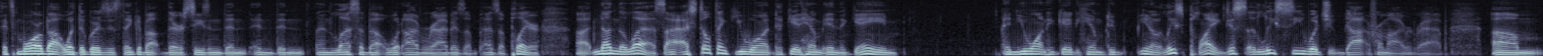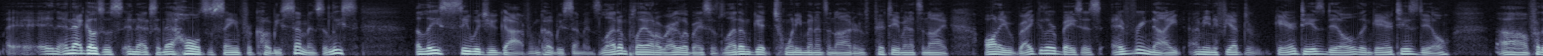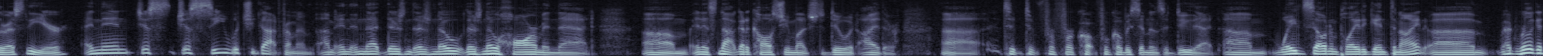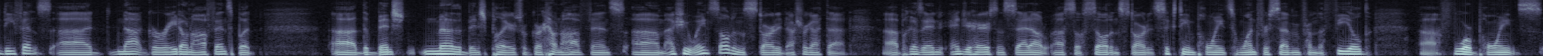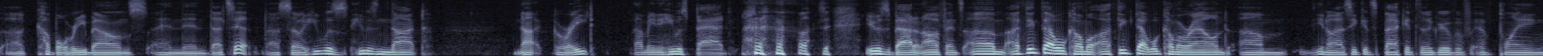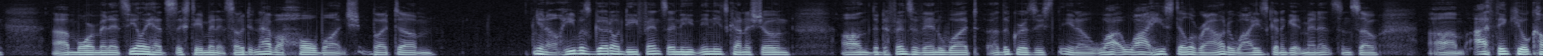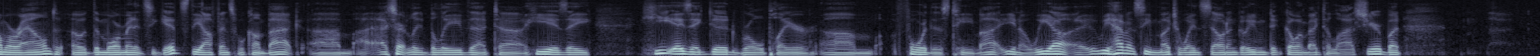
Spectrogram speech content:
it's more about what the Grizzlies think about their season than and than and less about what Ivan Rabb is a, as a player. Uh, nonetheless, I, I still think you want to get him in the game and you want to get him to you know at least playing just at least see what you got from Ivan Rabb um, and, and that goes and that, and that holds the same for Kobe Simmons. At least, at least see what you got from Kobe Simmons. Let him play on a regular basis. Let him get 20 minutes a night or 15 minutes a night on a regular basis every night. I mean, if you have to guarantee his deal, then guarantee his deal uh, for the rest of the year, and then just just see what you got from him. Um, and, and that there's there's no there's no harm in that, um, and it's not going to cost you much to do it either. Uh, to, to for, for for Kobe Simmons to do that. Um, Wayne Selden played again tonight. Um, had really good defense. Uh, not great on offense, but uh, the bench none of the bench players were great on offense. Um, actually, Wayne Selden started. I forgot that uh, because Andrew Harrison sat out. Uh, so Selden started 16 points, one for seven from the field. Uh, four points, a couple rebounds, and then that's it. so he was he was not not great I mean, he was bad. he was bad on offense. Um, I think that will come. I think that will come around. Um, you know, as he gets back into the groove of, of playing uh, more minutes. He only had 16 minutes, so he didn't have a whole bunch. But um, you know, he was good on defense, and he and he's kind of shown on the defensive end what uh, the Grizzlies, you know, why why he's still around and why he's going to get minutes. And so um, I think he'll come around. Uh, the more minutes he gets, the offense will come back. Um, I, I, certainly believe that uh, he is a he is a good role player um, for this team. I, you know, we uh, we haven't seen much of Wayne Selden go even going back to last year, but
